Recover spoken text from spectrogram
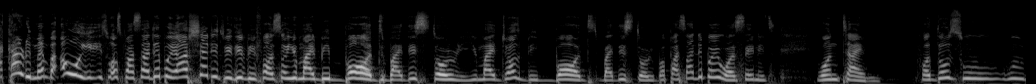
I can't remember. Oh, it was Pastor Debo. I've shared it with you before, so you might be bored by this story. You might just be bored by this story. But Pastor Debo was saying it one time. For those who, who,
